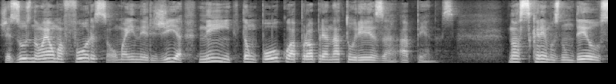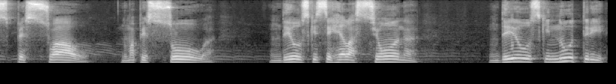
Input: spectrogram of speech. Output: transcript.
Jesus não é uma força, uma energia, nem tampouco a própria natureza apenas. Nós cremos num Deus pessoal, numa pessoa, um Deus que se relaciona, um Deus que nutre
